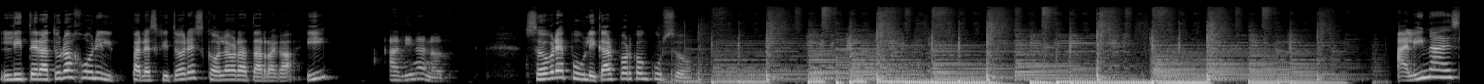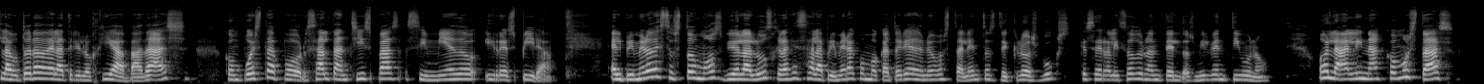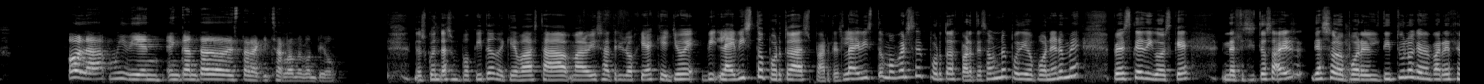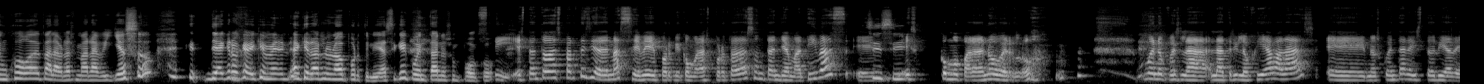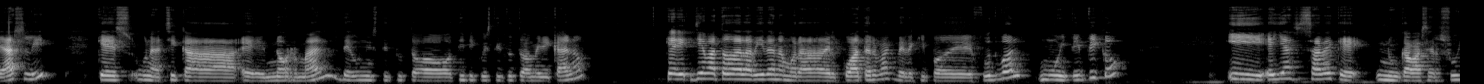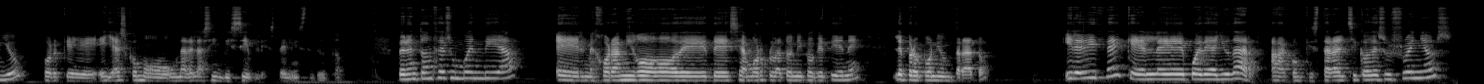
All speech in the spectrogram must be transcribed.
Literatura juvenil para escritores con Laura Tárraga y Alina Not. Sobre publicar por concurso. Alina es la autora de la trilogía Badash, compuesta por Saltan Chispas, Sin Miedo y Respira. El primero de estos tomos vio la luz gracias a la primera convocatoria de nuevos talentos de Crossbooks que se realizó durante el 2021. Hola Alina, ¿cómo estás? Hola, muy bien, encantada de estar aquí charlando contigo. Nos cuentas un poquito de qué va esta maravillosa trilogía que yo la he visto por todas partes, la he visto moverse por todas partes, aún no he podido ponerme, pero es que digo, es que necesito saber, ya solo por el título, que me parece un juego de palabras maravilloso, ya creo que hay que, hay que darle una oportunidad, así que cuéntanos un poco. Sí, está en todas partes y además se ve, porque como las portadas son tan llamativas, eh, es como para no verlo. bueno, pues la, trilogía Badass eh, nos cuenta la historia de Ashley, que es una chica eh, normal de un instituto, típico instituto americano, que lleva toda la vida enamorada del quarterback del equipo de fútbol, muy típico, y ella sabe que nunca va a ser suyo porque ella es como una de las invisibles del instituto. Pero entonces un buen día, el mejor amigo de, de ese amor platónico que tiene le propone un trato y le dice que él le puede ayudar a conquistar al chico de sus sueños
